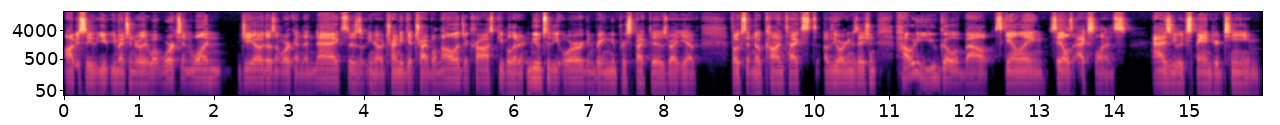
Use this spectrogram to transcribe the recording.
Obviously, you, you, mentioned earlier what works in one geo doesn't work in the next. There's, you know, trying to get tribal knowledge across people that are new to the org and bring new perspectives, right? You have folks that know context of the organization. How do you go about scaling sales excellence as you expand your team,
